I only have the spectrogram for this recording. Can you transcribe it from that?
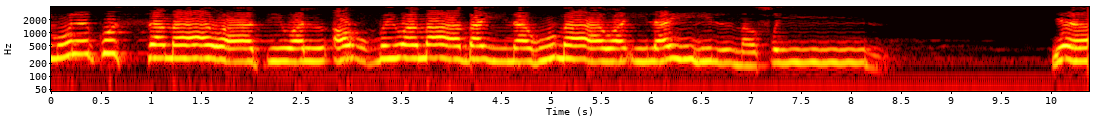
مُلْكُ السَّمَاوَاتِ وَالْأَرْضِ وَمَا بَيْنَهُمَا وَإِلَيْهِ الْمَصِيرُ. يَا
